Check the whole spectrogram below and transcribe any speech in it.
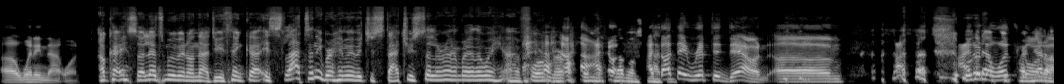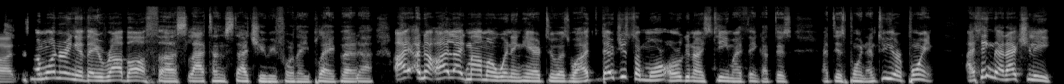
uh, winning that one. Okay, so let's move in on that. Do you think uh, is Zlatan Ibrahimovic's statue still around? By the way, uh, former, I, I, thought they ripped it down. Um, I, I don't know what's going on. I'm wondering if they rub off uh, Zlatan's statue before they play. But uh, I no, I like Malmo winning here too as well. They're just a more organized team, I think, at this at this point. And to your point I think that actually,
